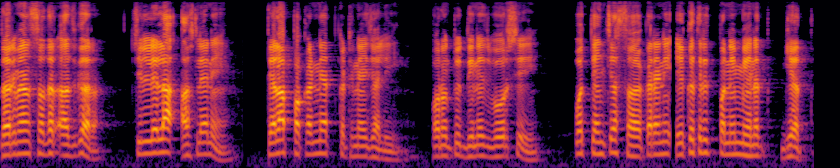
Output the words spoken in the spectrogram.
दरम्यान सदर अजगर चिल्लेला असल्याने त्याला पकडण्यात कठीणाई झाली. परंतु दिनेश बोरसे व त्यांच्या सहकाऱ्यांनी एकत्रितपणे मेहनत घेत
